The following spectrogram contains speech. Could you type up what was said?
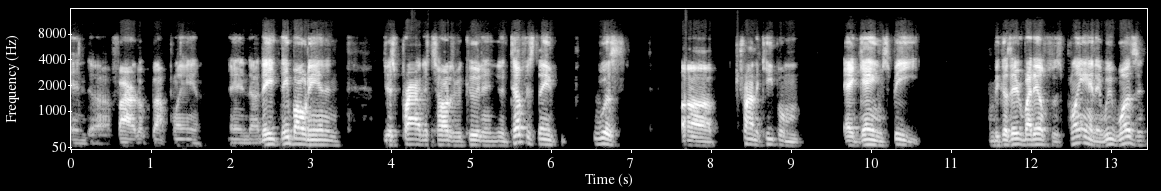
and uh, fired up about playing. And uh, they they bought in and just practiced as hard as we could. And the toughest thing was uh, trying to keep them at game speed because everybody else was playing and we wasn't.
